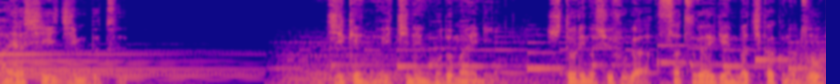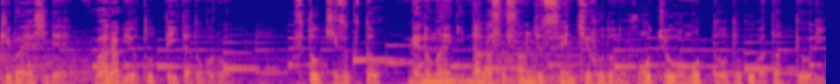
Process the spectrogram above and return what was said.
怪しい人物。事件の1年ほど前に一人の主婦が殺害現場近くの雑木林でわらびを取っていたところふと気づくと目の前に長さ3 0センチほどの包丁を持った男が立っており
